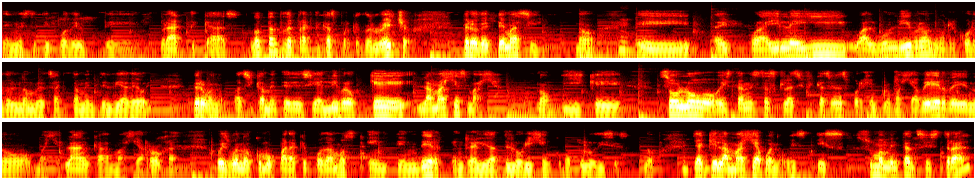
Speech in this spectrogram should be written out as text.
en este tipo de, prácticas, no tanto de prácticas porque no lo he hecho, pero de temas sí, ¿no? Y, por ahí leí algún libro, no recuerdo el nombre exactamente el día de hoy, pero bueno, básicamente decía el libro que la magia es magia, ¿no? Y que solo están estas clasificaciones, por ejemplo, magia verde, ¿no? Magia blanca, magia roja, pues bueno, como para que podamos entender en realidad el origen, como tú lo dices, ¿no? Ya que la magia, bueno, es, es sumamente ancestral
